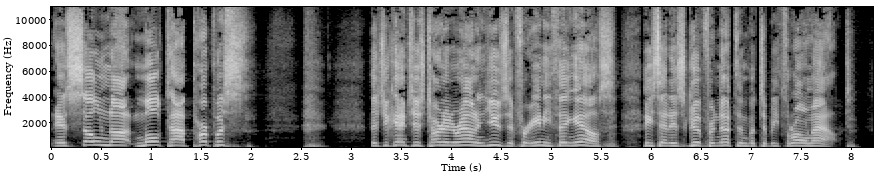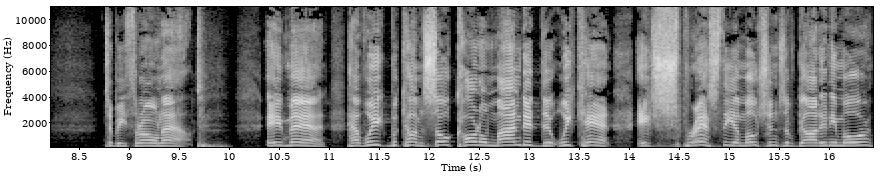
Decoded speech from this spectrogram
it's so not multi-purpose that you can't just turn it around and use it for anything else. He said it's good for nothing but to be thrown out. To be thrown out. Amen. Have we become so carnal minded that we can't express the emotions of God anymore?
